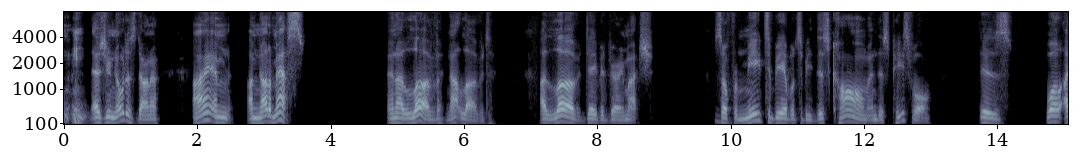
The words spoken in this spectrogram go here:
As you notice, Donna, I am I'm not a mess, and I love not loved I love David very much. So mm-hmm. for me to be able to be this calm and this peaceful is well, I,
